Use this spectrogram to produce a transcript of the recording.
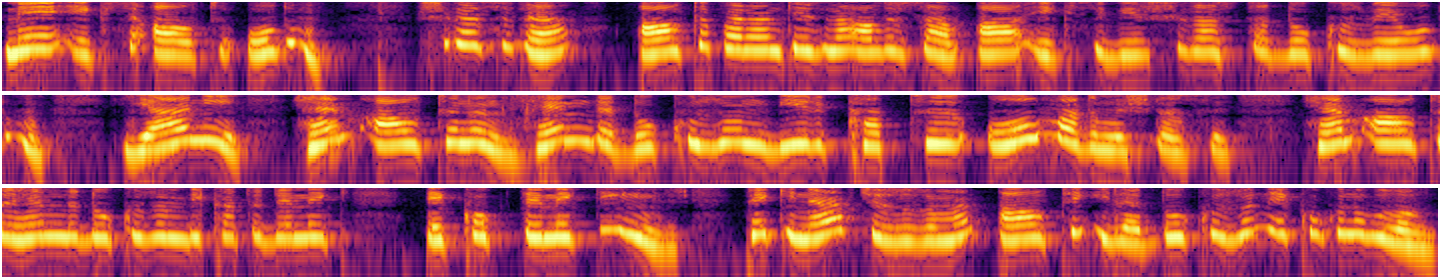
m eksi 6 oldu mu? Şurası da 6 parantezine alırsam a eksi 1 şurası da 9b oldu mu? Yani hem 6'nın hem de 9'un bir katı olmadı mı şurası? Hem 6 hem de 9'un bir katı demek ekok demek değil midir? Peki ne yapacağız o zaman? 6 ile 9'un ekokunu bulalım.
